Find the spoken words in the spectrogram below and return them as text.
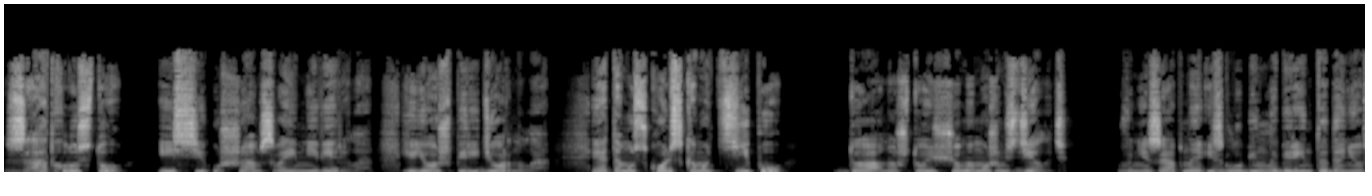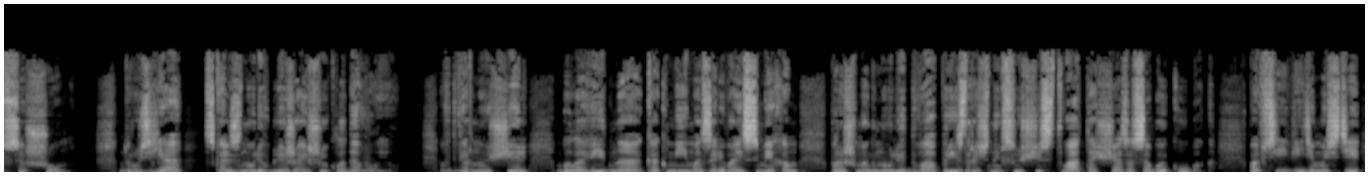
«Затхлусту?» Исси ушам своим не верила. Ее аж передернуло. «Этому скользкому типу?» «Да, но что еще мы можем сделать?» Внезапно из глубин лабиринта донесся шум. Друзья скользнули в ближайшую кладовую. В дверную щель было видно, как мимо, заливаясь смехом, прошмыгнули два призрачных существа, таща за собой кубок. По всей видимости,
